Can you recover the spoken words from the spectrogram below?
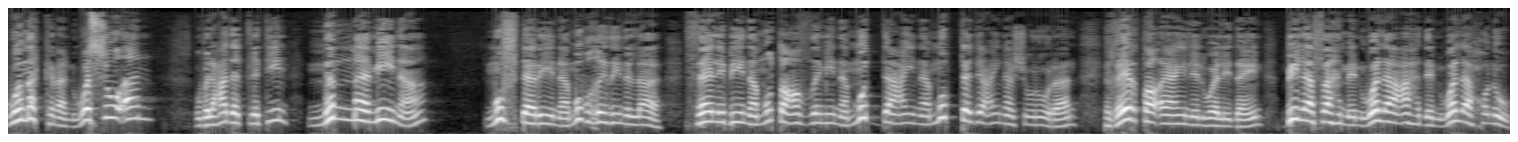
ومكرا وسوءا وبالعدد 30 نمامين مفترين مبغضين الله ثالبين متعظمين مدعين مبتدعين شرورا غير طائعين للوالدين بلا فهم ولا عهد ولا حنو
